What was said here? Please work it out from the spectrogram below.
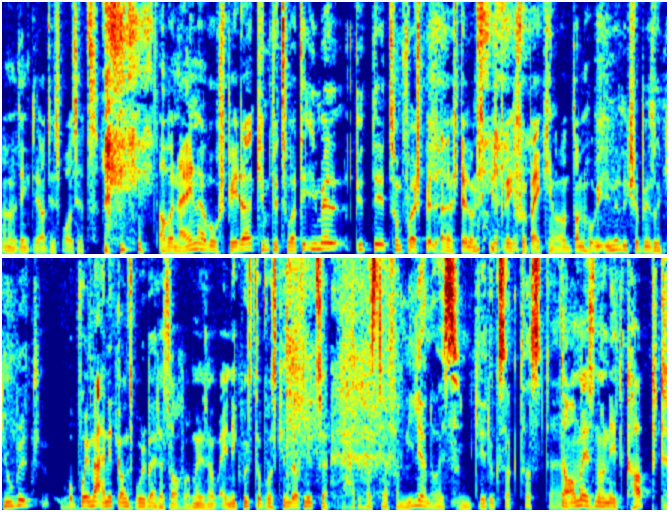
Und ich denke, ja, das war's jetzt. Aber nein, eine Woche später kommt die zweite E-Mail, bitte zum Vorstellungsgespräch vorbeikommen. Und dann habe ich innerlich schon ein bisschen gejubelt, obwohl ich mir auch nicht ganz wohl bei bei der Sache, weil ich nicht gewusst habe, was kommt auf mich zu. Ja, du hast ja Familie und alles und wie du gesagt hast. Äh Damals noch nicht gehabt.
